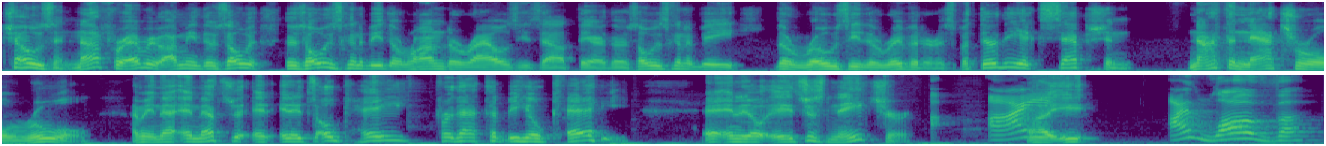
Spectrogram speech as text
chosen. Not for every. I mean, there's always there's always going to be the Ronda Rouseys out there. There's always going to be the Rosie the Riveters, but they're the exception, not the natural rule. I mean, that, and that's and it's okay for that to be okay, and, it's just nature. I uh, I love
